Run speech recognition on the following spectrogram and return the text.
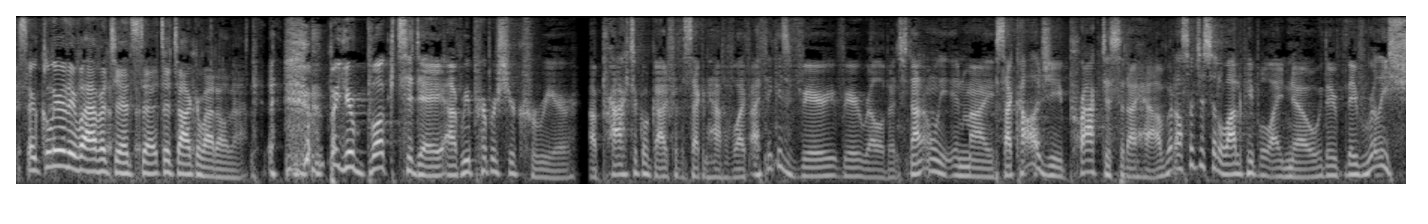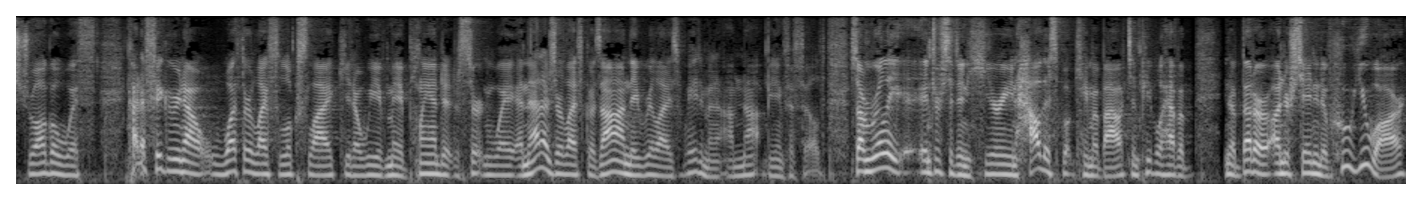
So clearly, we'll have a chance to, to talk about all that. but your book today, uh, Repurpose Your Career, a practical guide for the second half of life, I think is very, very relevant, not only in my psychology practice that I have, but also just in a lot of people I know. They've, they've really struggled with kind of figuring out what their life looks like. You know, we have may have planned it a certain way, and then as their life goes on, they realize, wait a minute, I'm not being fulfilled. So I'm really interested in hearing how this book came about and people have a you know better understanding of who you are,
